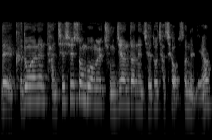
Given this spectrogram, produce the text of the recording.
네, 그동안은 단체 실손보험을 중지한다는 제도 자체가 없었는데요.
